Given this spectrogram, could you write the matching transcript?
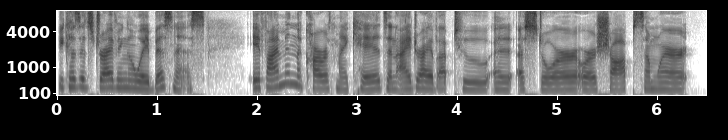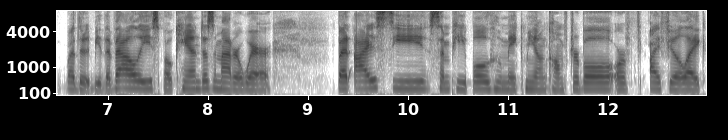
because it's driving away business. If I'm in the car with my kids and I drive up to a, a store or a shop somewhere whether it be the Valley, Spokane, doesn't matter where. But I see some people who make me uncomfortable, or f- I feel like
